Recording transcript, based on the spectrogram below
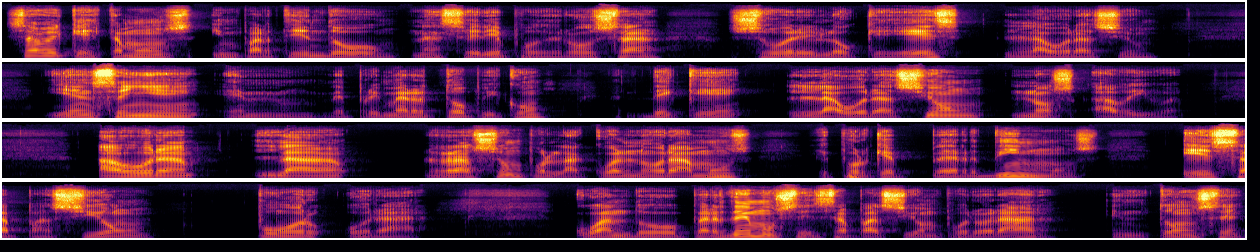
Sabe que estamos impartiendo una serie poderosa sobre lo que es la oración. Y enseñé en el primer tópico de que la oración nos aviva. Ahora, la razón por la cual no oramos es porque perdimos esa pasión por orar. Cuando perdemos esa pasión por orar, entonces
